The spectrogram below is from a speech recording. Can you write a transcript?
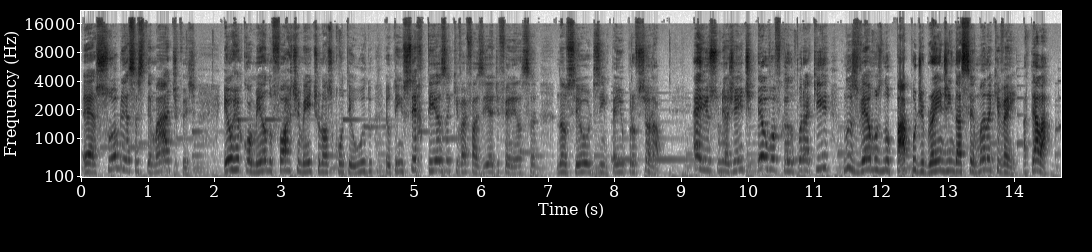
é, sobre essas temáticas, eu recomendo fortemente o nosso conteúdo, eu tenho certeza que vai fazer a diferença no seu desempenho profissional. É isso, minha gente. Eu vou ficando por aqui. Nos vemos no Papo de Branding da semana que vem. Até lá!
